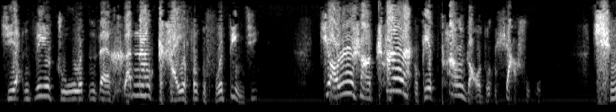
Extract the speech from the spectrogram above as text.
奸贼朱温在河南开封府定计，叫人上长安给唐昭宗下书，请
